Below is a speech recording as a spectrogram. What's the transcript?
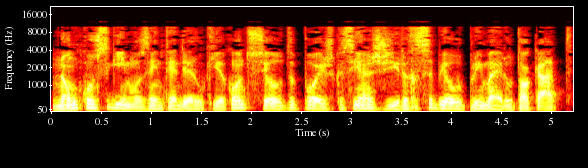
Não conseguimos entender o que aconteceu depois que Ciangir recebeu o primeiro tocate,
